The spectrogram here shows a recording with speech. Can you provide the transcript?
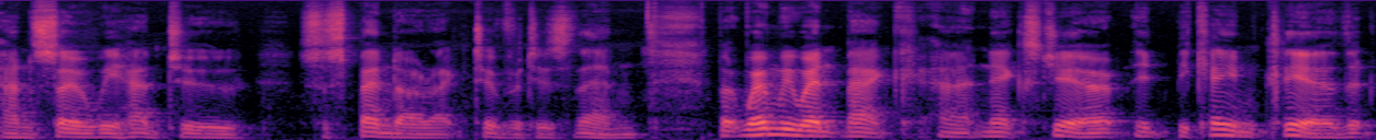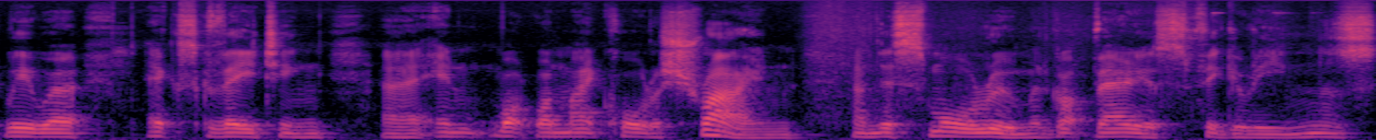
and so we had to suspend our activities then. But when we went back uh, next year, it became clear that we were excavating uh, in what one might call a shrine. And this small room had got various figurines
